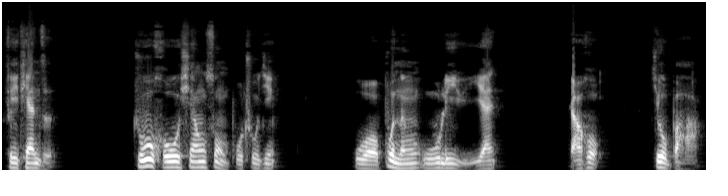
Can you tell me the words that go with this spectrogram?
非天子，诸侯相送不出境，我不能无礼于燕。”然后就把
